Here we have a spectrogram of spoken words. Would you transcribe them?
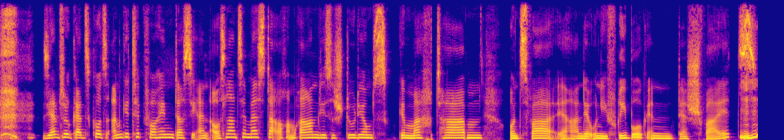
Sie haben schon ganz kurz angetippt vorhin, dass Sie ein Auslandssemester auch im Rahmen dieses Studiums gemacht haben, und zwar an der Uni Fribourg in der Schweiz. Mhm.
